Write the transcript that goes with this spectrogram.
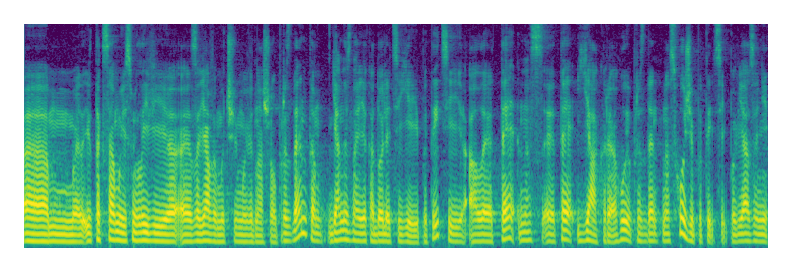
Ем, так само і сміливі е, заяви ми чуємо від нашого президента. Я не знаю, яка доля цієї петиції, але те, нас, е, те як реагує президент на схожі петиції, пов'язані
